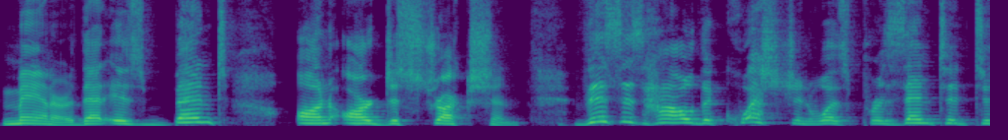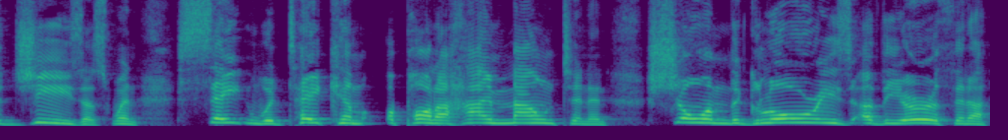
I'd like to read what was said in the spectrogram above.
manner that is bent on our destruction. This is how the question was presented to Jesus when Satan would take him upon a high mountain and show him the glories of the earth in a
